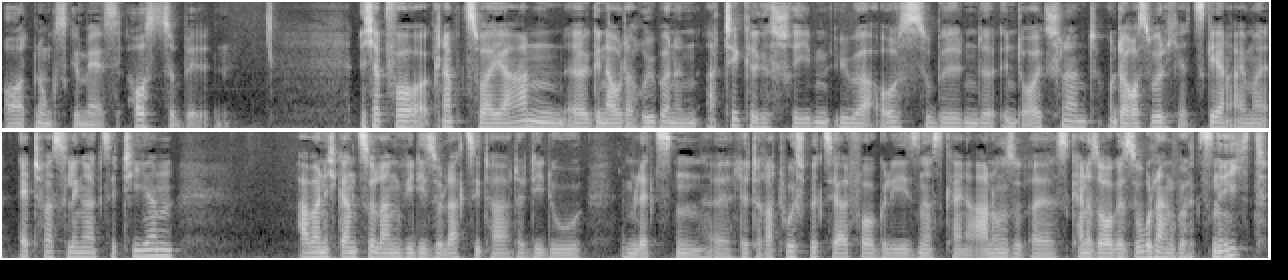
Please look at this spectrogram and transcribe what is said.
ordnungsgemäß auszubilden. Ich habe vor knapp zwei Jahren äh, genau darüber einen Artikel geschrieben über Auszubildende in Deutschland und daraus würde ich jetzt gern einmal etwas länger zitieren, aber nicht ganz so lang wie die Solar-Zitate, die du im letzten äh, Literaturspezial vorgelesen hast. Keine Ahnung, so, äh, keine Sorge, so lang wird's nicht.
